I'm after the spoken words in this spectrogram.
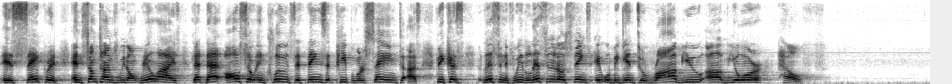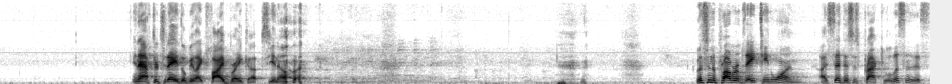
is sacred. And sometimes we don't realize that that also includes the things that people are saying to us. Because, listen, if we listen to those things, it will begin to rob you of your health. And after today, there'll be like five breakups, you know? Listen to Proverbs 18:1. I said this is practical. Listen to this.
